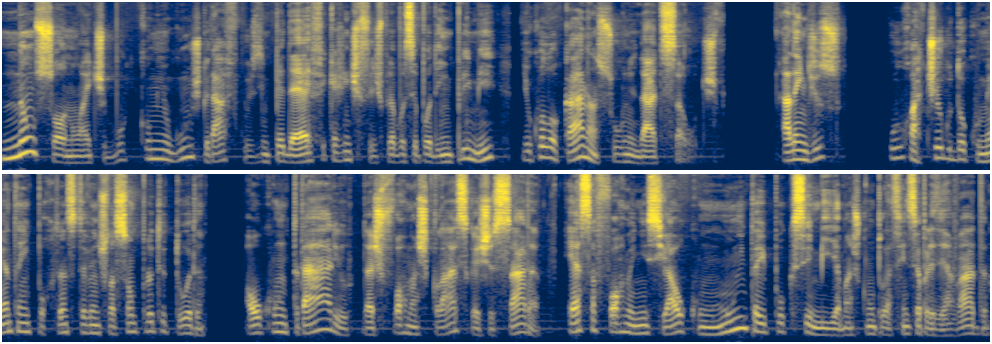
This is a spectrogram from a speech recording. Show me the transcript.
não só no whitebook, como em alguns gráficos em PDF que a gente fez para você poder imprimir e colocar na sua unidade de saúde. Além disso, o artigo documenta a importância da ventilação protetora, ao contrário das formas clássicas de SARA, essa forma inicial com muita hipoxemia, mas com placência preservada,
